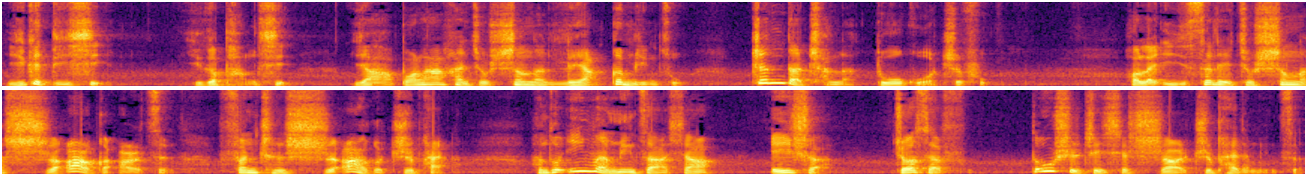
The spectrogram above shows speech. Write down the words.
一个嫡系，一个旁系，亚伯拉罕就生了两个民族，真的成了多国之父。后来以色列就生了十二个儿子，分成十二个支派。很多英文名字啊，像 Asia、Joseph，都是这些十二支派的名字。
